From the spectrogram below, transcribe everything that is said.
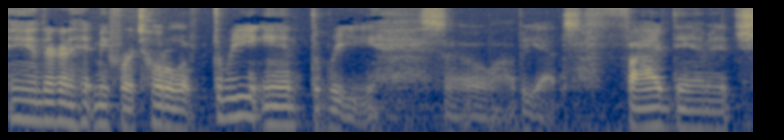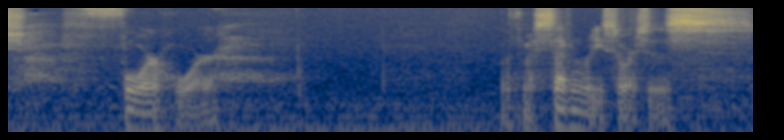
And they're gonna hit me for a total of three and three. So I'll be at five damage, four horror with my seven resources.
